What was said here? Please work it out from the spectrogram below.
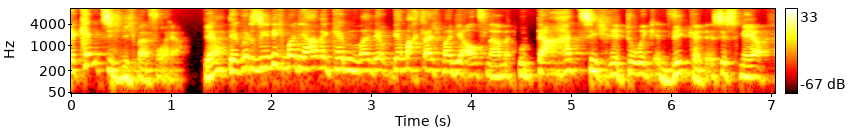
der kennt sich nicht mal vorher. Ja, der würde sich nicht mal die Haare kämmen, weil der, der macht gleich mal die Aufnahme. Und da hat sich Rhetorik entwickelt. Es ist mehr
